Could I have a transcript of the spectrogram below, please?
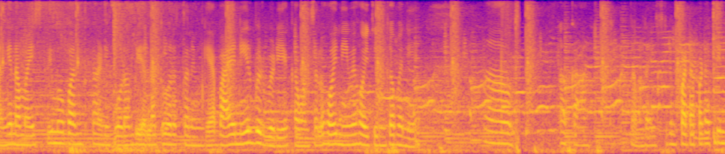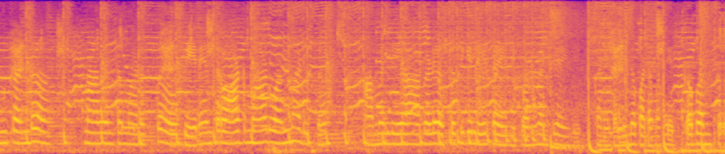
ಹಂಗೆ ನಮ್ಮ ಐಸ್ ಕ್ರೀಮು ಬಂದು ಕಾಣಿ, ಗೋಡಂಬಿ ಎಲ್ಲ ತೋರುತ್ತೆ ನಿಮಗೆ. ಬಾಯ ನೀರು ಬಿಡಬೇಡಿ ಅಕ್ಕ, ಒಂದ್ಸಲ ಹೋಯ್, ನೀವೇ ಹೋಯ್ ತಿನ್ಕೊ ಬನ್ನಿ. ಅಕ್ಕ, ನಮ್ದು ಐಸ್ ಕ್ರೀಮ್ ಪಟ ಪಟ ತಿನ್ಕೊಂಡು ನಾವೆಂತ ಮಾಡುತ್ತೋ, ಬೇರೆ ಎಂಥರ ಆರ್ಡ್ರ್ ಮಾಡು ಅಂದ್ ಮಾಡಿತ್ತು ಆಮೇಲೆ ಆಗಲೇ ಅಷ್ಟೊತ್ತಿಗೆ ಲೇಟ್ ಆಗಿತ್ತು, ಒಂದು ಗಂಟೆ ಆಗಿತ್ತು. ಕಡೆ ಕಡೆಯಿಂದ ಪಟ ಪಟ ಎತ್ಕೊ ಬಂತು.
